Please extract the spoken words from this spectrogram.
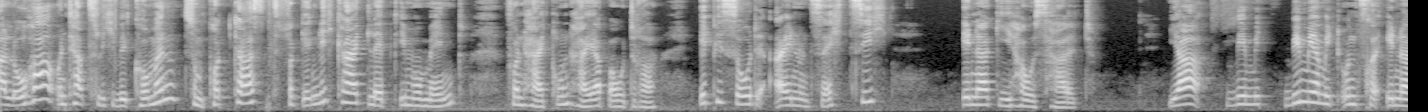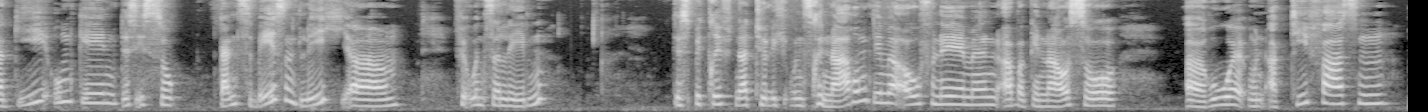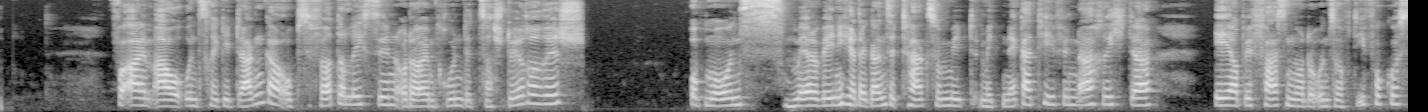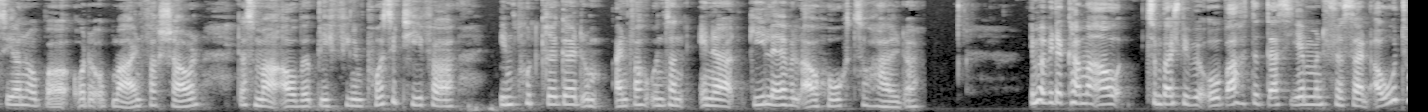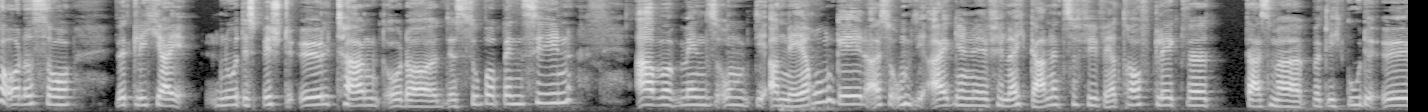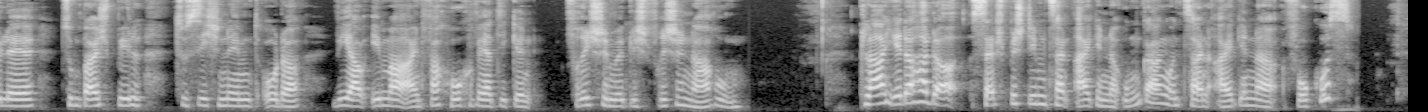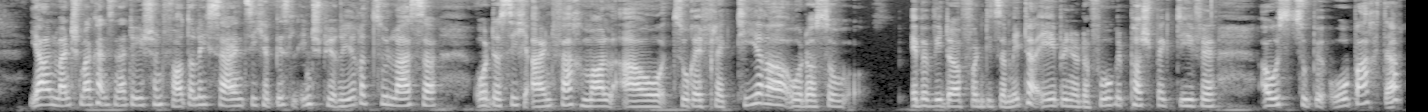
Aloha und herzlich willkommen zum Podcast Vergänglichkeit lebt im Moment von Heidrun Haya Baudra. Episode 61 Energiehaushalt. Ja, wie, mit, wie wir mit unserer Energie umgehen, das ist so ganz wesentlich äh, für unser Leben. Das betrifft natürlich unsere Nahrung, die wir aufnehmen, aber genauso äh, Ruhe- und Aktivphasen vor allem auch unsere Gedanken, ob sie förderlich sind oder im Grunde zerstörerisch. Ob wir uns mehr oder weniger der ganze Tag so mit, mit negativen Nachrichten eher befassen oder uns auf die fokussieren ob, oder ob wir einfach schauen, dass wir auch wirklich viel positiver Input kriegen, um einfach unseren Energielevel auch hochzuhalten. Immer wieder kann man auch zum Beispiel beobachten, dass jemand für sein Auto oder so wirklich ja nur das beste Öl tankt oder das Superbenzin. Aber wenn es um die Ernährung geht, also um die eigene, vielleicht gar nicht so viel Wert drauf gelegt wird, dass man wirklich gute Öle zum Beispiel zu sich nimmt oder wie auch immer einfach hochwertige, frische, möglichst frische Nahrung. Klar, jeder hat selbstbestimmt seinen eigenen Umgang und seinen eigenen Fokus. Ja, und manchmal kann es natürlich schon förderlich sein, sich ein bisschen inspirieren zu lassen oder sich einfach mal auch zu reflektieren oder so eben wieder von dieser Metaebene oder Vogelperspektive aus zu beobachten.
